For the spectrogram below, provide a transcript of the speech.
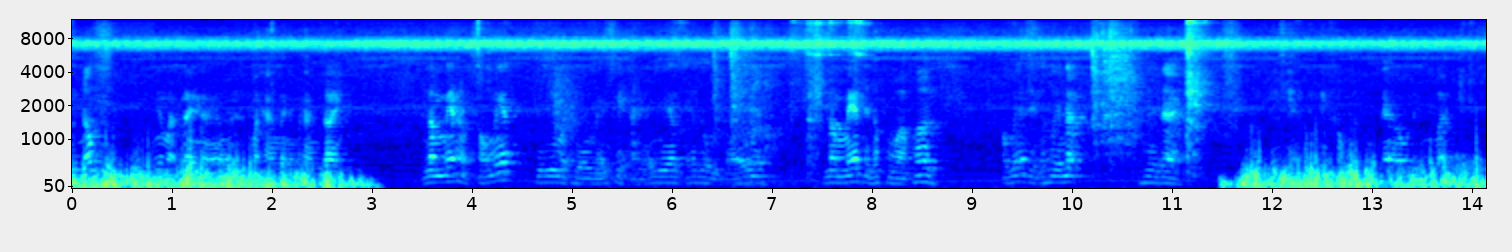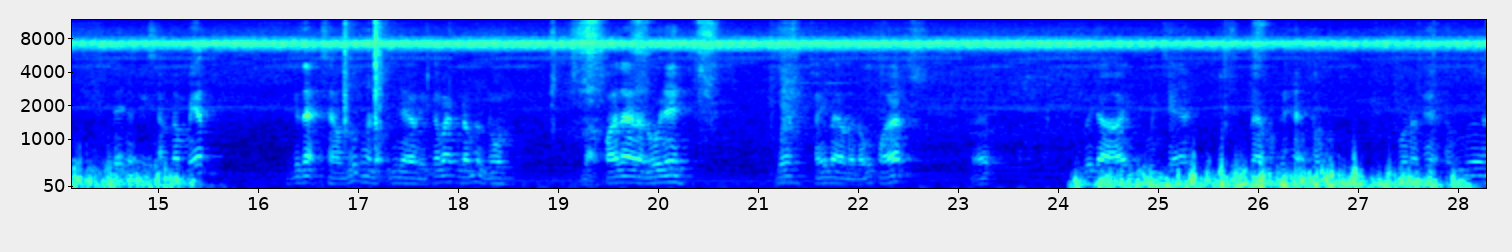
inox nhưng mà đây là mặt hàng này là mặt hàng dày 5 mét hoặc 6 mét. Thế nhưng mà thường đấy sẽ anh em sẽ dùng cái 5 mét thì nó phù hợp hơn. 6 mét thì nó hơi nặng hơi dài. Cái sẽ cái không cao đến vậy. Đây là cái xào 5 mét. Cái dạng xào rút hoạt động như nào thì các bác nắm được rồi. Mở khóa ra là lôi lên. Nhé xoáy vào là đóng khóa. Đấy. bây giờ ấy, mình sẽ làm một cái hệ thống. Gọi là cái hệ thống ờ,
